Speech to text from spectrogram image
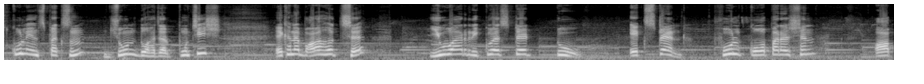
স্কুল ইন্সপেকশন, জুন দু হাজার পঁচিশ। এখানে বলা হচ্ছে you are requested to extend full cooperation of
